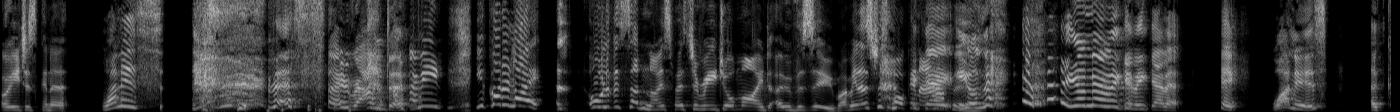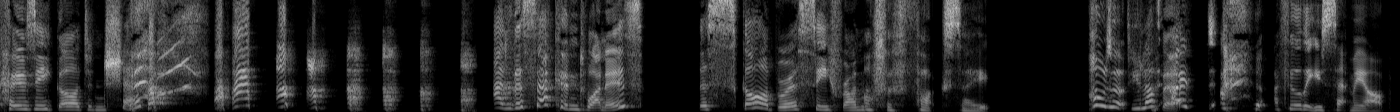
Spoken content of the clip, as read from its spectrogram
or are you just going to? One is. That's so random. I mean, you've got to like. All of a sudden, I'm supposed to read your mind over Zoom. I mean, that's just not going to Okay, happen. You're, ne- you're never going to get it. Okay, one is a cozy garden shed. and the second one is the Scarborough seafront. oh, for fuck's sake! Hold on. Do you love it? I, I feel that you set me up.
